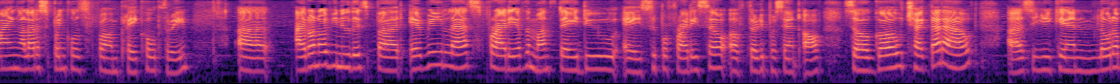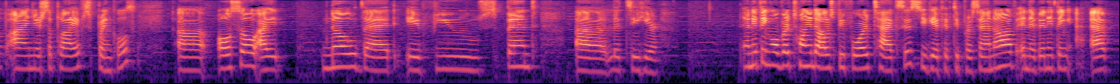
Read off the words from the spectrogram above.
buying a lot of sprinkles from Playcode 3. Uh, I don't know if you knew this, but every last Friday of the month, they do a Super Friday sale of 30% off. So go check that out uh, so you can load up on your supply of sprinkles. Uh, also, I know that if you spend, uh, let's see here, anything over $20 before taxes, you get 50% off. And if anything after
